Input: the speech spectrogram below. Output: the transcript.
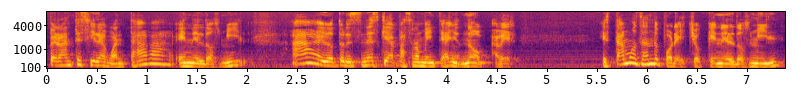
pero antes sí la aguantaba, en el 2000. Ah, y otros dicen, es que ya pasaron 20 años. No, a ver, estamos dando por hecho que en el 2000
